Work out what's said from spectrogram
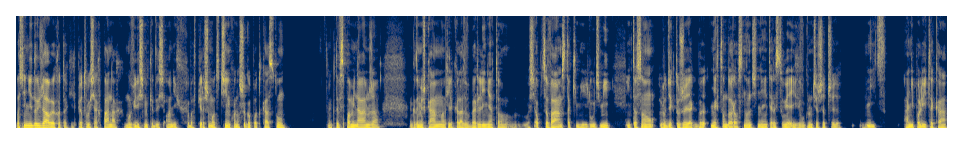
właśnie niedojrzałych, o takich Piotrusiach Panach. Mówiliśmy kiedyś o nich chyba w pierwszym odcinku naszego podcastu, gdy wspominałem, że gdy mieszkałem kilka lat w Berlinie, to właśnie obcowałem z takimi ludźmi. I to są ludzie, którzy jakby nie chcą dorosnąć, nie interesuje ich w gruncie rzeczy nic, ani polityka,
